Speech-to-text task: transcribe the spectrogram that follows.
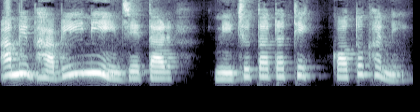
আমি ভাবিনি যে তার নিচতাটা ঠিক কতখানি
